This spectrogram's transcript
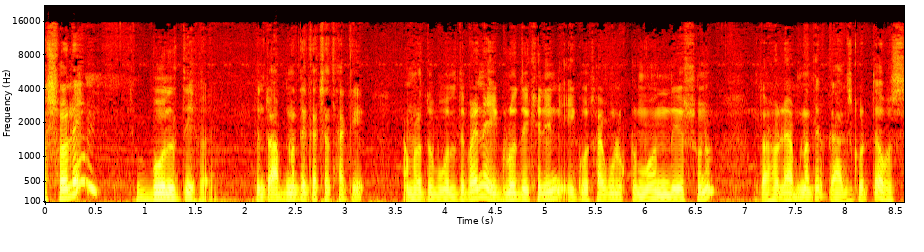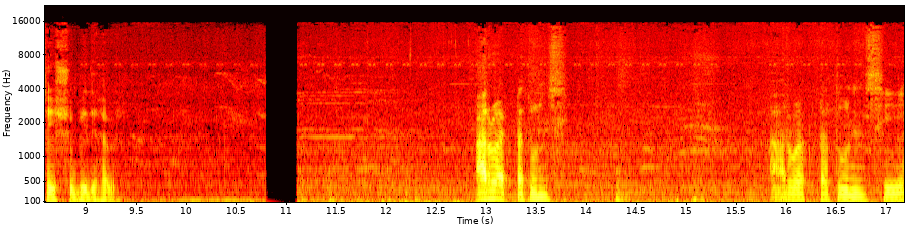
আসলে বলতে হয়। কিন্তু আপনাদের কাছে থাকে, আমরা তো বলতে পারি না, এইগুলো দেখে নিন, এই কথাগুলো একটু মন দিয়ে শুনুন, তাহলে আপনাদের কাজ করতে অবশ্যই সুবিধে হবে। আরও একটা তুলছি। আরও একটা তুলছি।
